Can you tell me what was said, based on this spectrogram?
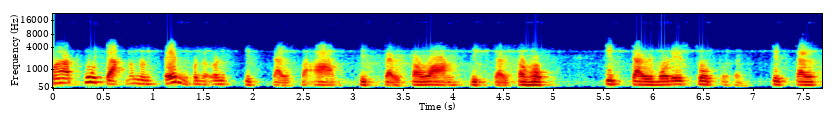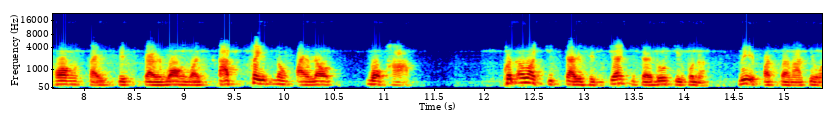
มารถพูดจักนั้นมันเป็นคนเอิญจิตใจสะอาด จิตใจสว่าง จิตใจสงบจิตใจบริสุทธิ์ จิตใจพองใสจิตใจว่องไวตัดสิ้นลงไปแล้วบวขาดคนเอาว่าจิตใจเห็นแจ้งจิตใจรู้จริงคนน่ะ วิปัสสนาจิตว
